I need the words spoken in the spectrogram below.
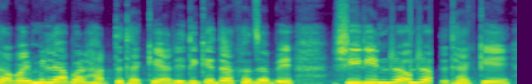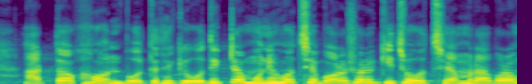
সবাই মিলে আবার হাঁটতে থাকে। আর এদিকে দেখা যাবে শিরিনরাও হাঁটতে থাকে। আর তখন বলতে থাকে, ওদিকটা মনে হচ্ছে বড়সড় কিছু হচ্ছে। আমরা বরং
